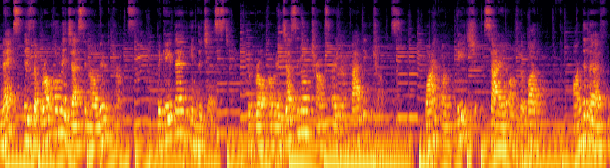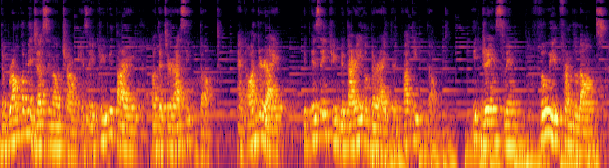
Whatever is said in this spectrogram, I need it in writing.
Next is the bronchomediastinal lymph trunks, located in the chest. The bronchomediastinal trunks are lymphatic trunks, one on each side of the body. On the left, the bronchomediastinal trunk is a tributary of the thoracic duct, and on the right, it is a tributary of the right lymphatic duct. It drains lymph fluid from the lungs,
